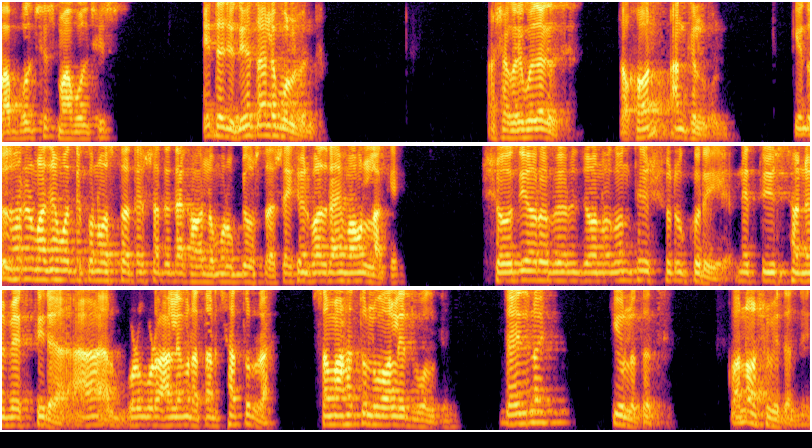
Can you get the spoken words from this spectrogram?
বাপ বলছিস, মা বলছিস, এটা যদি হয় তাহলে বলবেন। আশা করি বোঝা গেছে। তখন আঙ্কেল বলবেন কিন্তু ধরেন মাঝে মধ্যে কোনো ওস্তাদের সাথে দেখা হলো, মুরব্বী ওস্তাদ, শেখ বাজ রাহিমাহুল্লাহকে। সৌদি আরবের জনগণ থেকে শুরু করে নেতৃস্থানীয় ব্যক্তিরা আর বড় বড় আলেমরা, তার ছাত্ররা সামাহাতুল ওয়ালেদ বলতেন। জায়েজ নয় কি হলো তাতে? কোনো অসুবিধা নেই।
